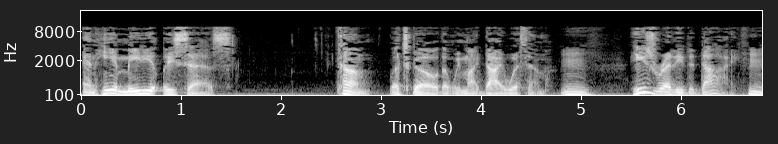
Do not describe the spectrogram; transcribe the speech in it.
and he immediately says, "Come, let's go, that we might die with him." He's ready to die. Hmm.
